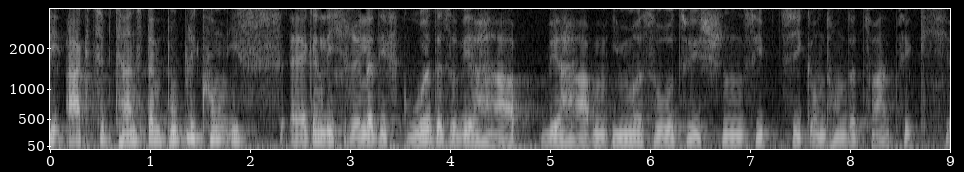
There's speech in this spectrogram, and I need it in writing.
Die Akzeptanz beim Publikum ist eigentlich relativ gut. Also wir, hab, wir haben immer so zwischen 70 und 120 äh,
